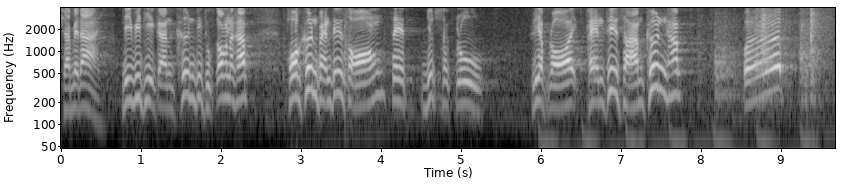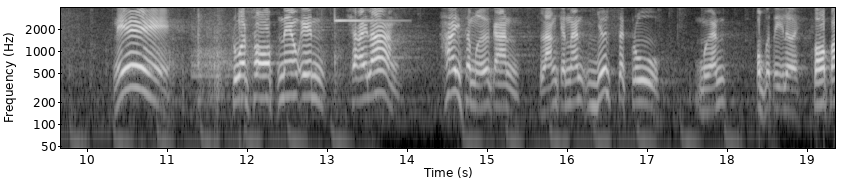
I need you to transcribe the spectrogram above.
ใช้ไม่ได้ นี่วิธีการขึ้นที่ถูกต้องนะครับ พอขึ้นแผ่นที่ 2 เสร็จยึดสกรู เรียบร้อย แผ่นที่ 3 ขึ้นครับปึ๊บนี่ ตรวจสอบแนวเอ็นชายล่างให้เสมอกัน หลังจากนั้นยึดสกรูเหมือนปกติเลย ต่อไป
